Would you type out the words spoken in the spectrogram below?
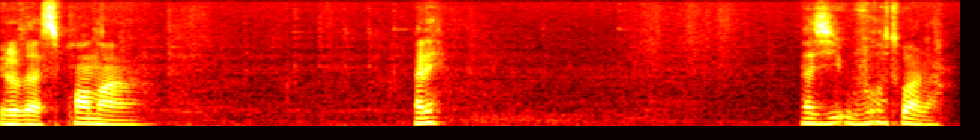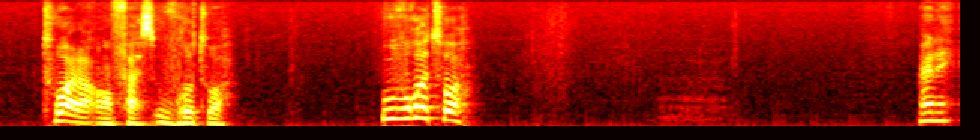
Et l'autre va se prendre un... Allez. Vas-y, ouvre-toi là. Toi là, en face, ouvre-toi. Ouvre-toi. Allez.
